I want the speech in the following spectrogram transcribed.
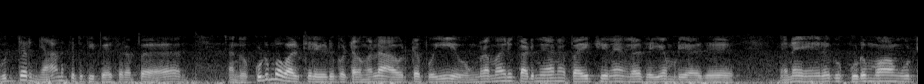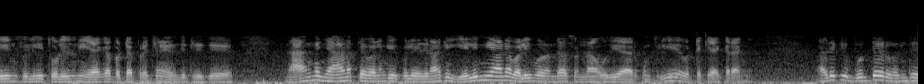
புத்தர் ஞானத்தை பற்றி பேசுகிறப்ப அங்கே குடும்ப வாழ்க்கையில் ஈடுபட்டவங்கெல்லாம் அவர்கிட்ட போய் உங்களை மாதிரி கடுமையான பயிற்சியெல்லாம் எங்களால் செய்ய முடியாது. ஏன்னா எங்களுக்கு குடும்பம் கூட்டின்னு சொல்லி தொழில்னு ஏகப்பட்ட பிரச்சனை இருந்துட்டு இருக்கு. நாங்கள் ஞானத்தை வழங்கிக்கொள்ள எதனாச்சும் எளிமையான வழிமுறை தான் சொன்னால் உதவியாக இருக்கும்னு சொல்லி அவர்கிட்ட கேட்குறாங்க அதுக்கு புத்தர் வந்து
